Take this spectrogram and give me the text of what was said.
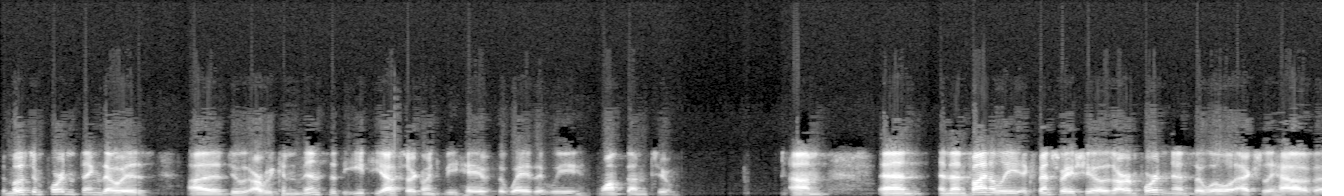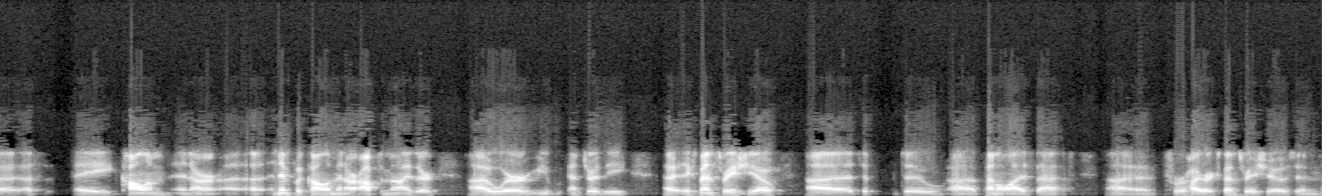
The most important thing, though, is uh, do are we convinced that the ETFs are going to behave the way that we want them to? Um, and, and then finally, expense ratios are important, and so we'll actually have a, a, a column in our, uh, an input column in our optimizer uh, where you enter the uh, expense ratio uh, to, to uh, penalize that uh, for higher expense ratios and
